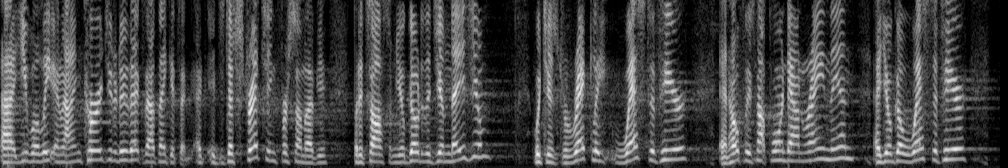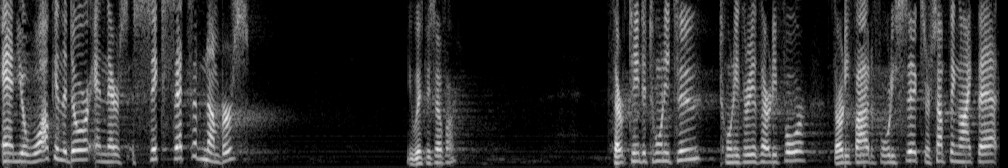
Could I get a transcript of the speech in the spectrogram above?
Uh, you will leave, and I encourage you to do that because I think it's, a, it's just stretching for some of you, but it's awesome. You'll go to the gymnasium, which is directly west of here, and hopefully it's not pouring down rain then. Uh, you'll go west of here, and you'll walk in the door, and there's six sets of numbers you with me so far? 13 to 22, 23 to 34, 35 to 46, or something like that.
